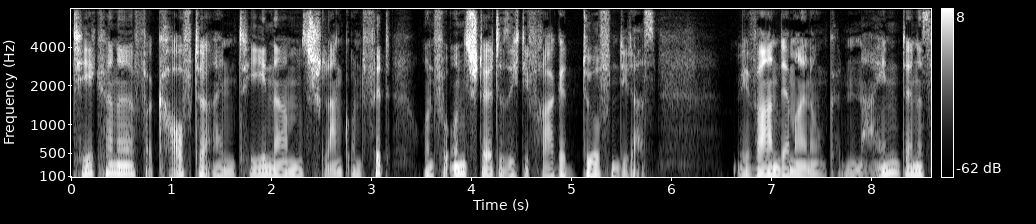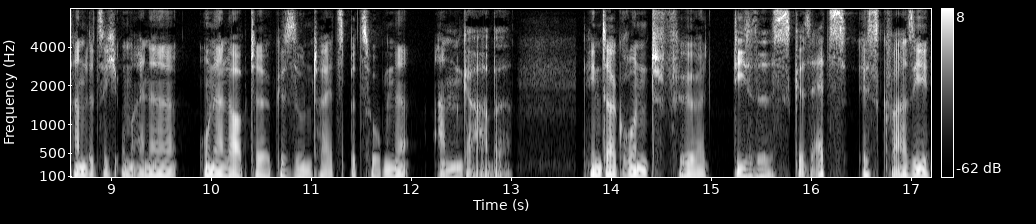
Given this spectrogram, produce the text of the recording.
Teekanne verkaufte einen Tee namens Schlank und Fit und für uns stellte sich die Frage, dürfen die das? Wir waren der Meinung, nein, denn es handelt sich um eine unerlaubte gesundheitsbezogene Angabe. Hintergrund für dieses Gesetz ist quasi,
